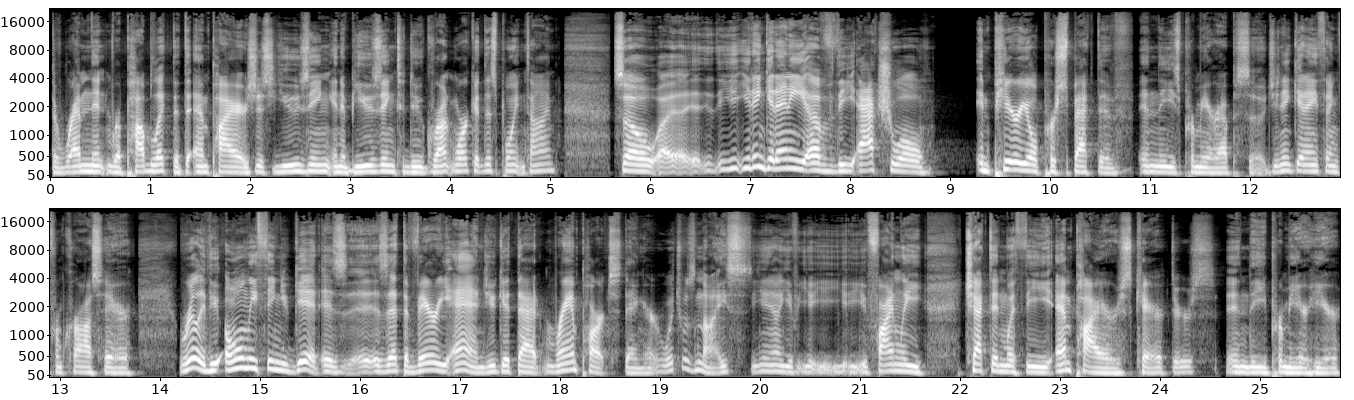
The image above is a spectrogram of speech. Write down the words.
the remnant republic that the empire is just using and abusing to do grunt work at this point in time. So uh, you, didn't get any of the actual imperial perspective in these premiere episodes. You didn't get anything from Crosshair. Really, the only thing you get is is at the very end. You get that Rampart stinger, which was nice. You know, you, you you finally checked in with the Empire's characters in the premiere here.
